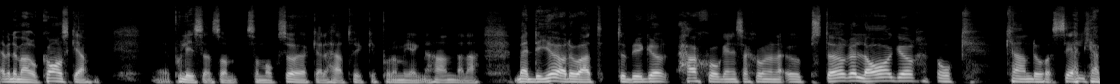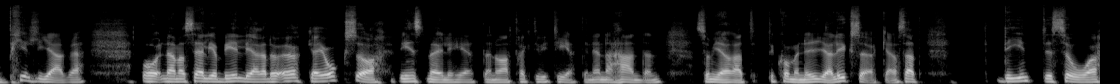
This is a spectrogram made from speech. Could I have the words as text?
även den marockanska eh, polisen som, som också ökar det här trycket på de egna handlarna. Men det gör då att då bygger haschorganisationerna upp större lager och kan då sälja billigare. Och när man säljer billigare, då ökar ju också vinstmöjligheten och attraktiviteten i den här handeln som gör att det kommer nya lycksökare. Så att det är inte så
